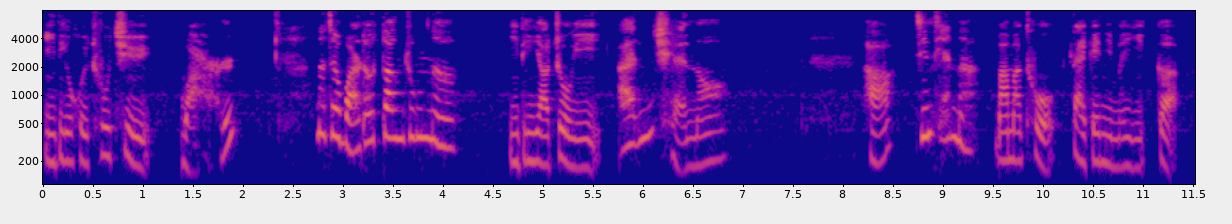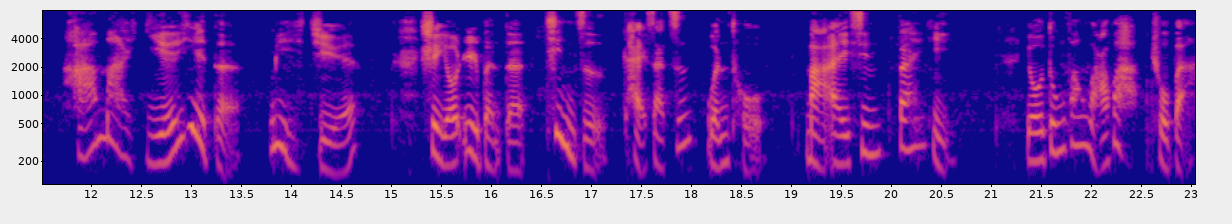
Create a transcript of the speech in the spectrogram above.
一定会出去玩儿。那在玩的当中呢，一定要注意安全哦。好，今天呢，妈妈兔带给你们一个蛤蟆爷爷的秘诀，是由日本的庆子凯萨兹文图，马爱新翻译，由东方娃娃出版。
